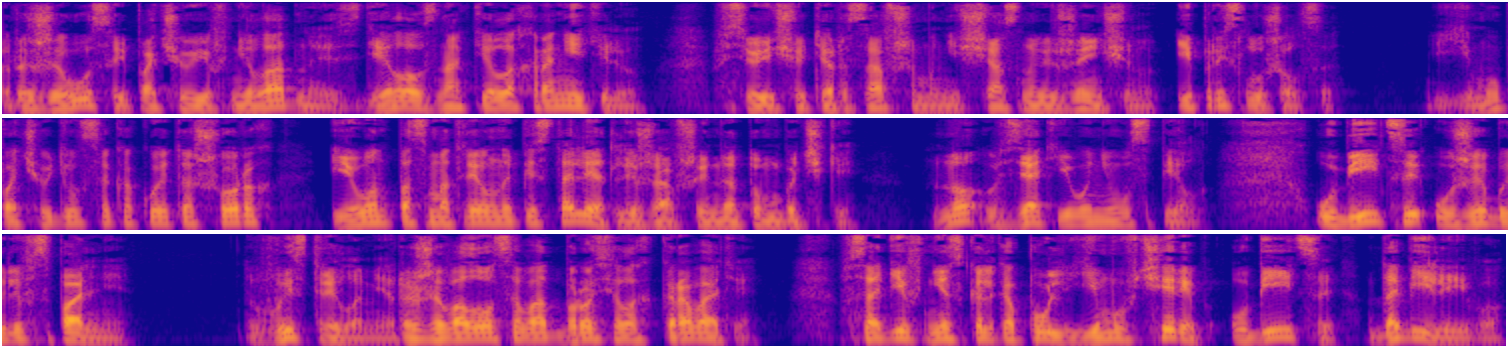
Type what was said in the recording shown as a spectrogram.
Рыжеусый, почуяв неладное, сделал знак телохранителю, все еще терзавшему несчастную женщину, и прислушался. Ему почудился какой-то шорох, и он посмотрел на пистолет, лежавший на тумбочке, но взять его не успел. Убийцы уже были в спальне. Выстрелами Рыжеволосого отбросил их к кровати. Всадив несколько пуль ему в череп, убийцы добили его.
